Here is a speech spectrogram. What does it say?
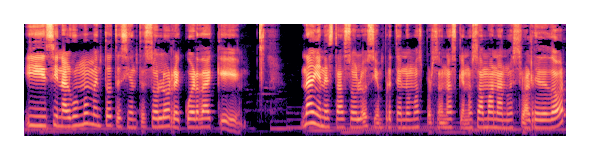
y si en algún momento te sientes solo, recuerda que nadie está solo, siempre tenemos personas que nos aman a nuestro alrededor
